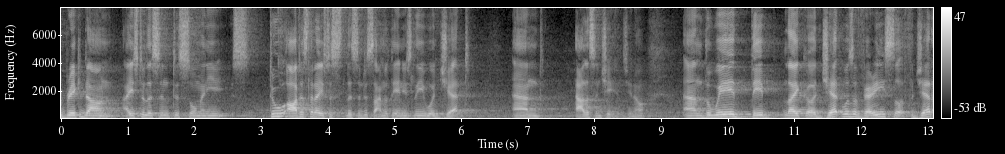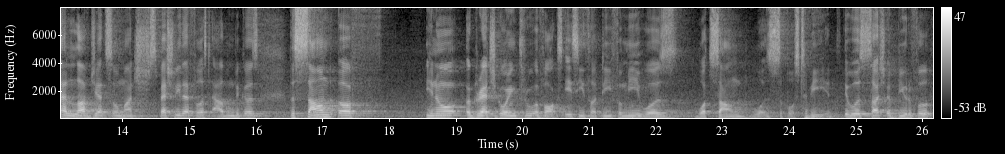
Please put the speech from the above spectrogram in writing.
To break it down, I used to listen to so many two artists that I used to listen to simultaneously were Jet and Alice in Chains, you know? And the way they like uh, Jet was a very so for Jet I love Jet so much especially their first album because the sound of you know a Gretsch going through a Vox AC30 for me was what sound was supposed to be. It, it was such a beautiful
